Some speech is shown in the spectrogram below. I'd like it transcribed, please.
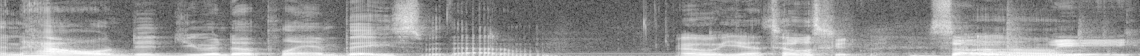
And how did you end up playing bass with Adam? Oh yeah, tell That's us. good. So Um, we,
